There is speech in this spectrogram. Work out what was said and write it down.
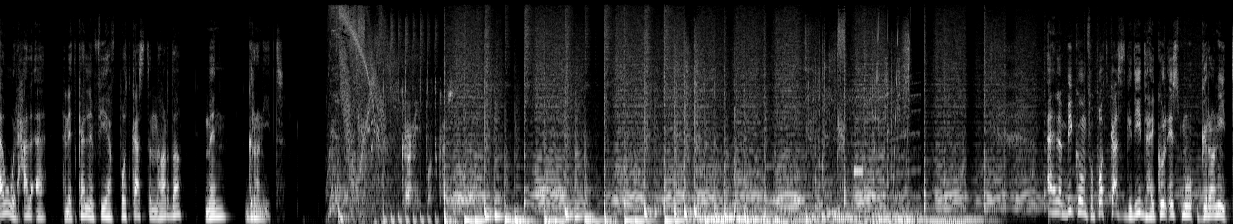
أول حلقة هنتكلم فيها في بودكاست النهارده من جرانيت. أهلا بيكم في بودكاست جديد هيكون اسمه جرانيت.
